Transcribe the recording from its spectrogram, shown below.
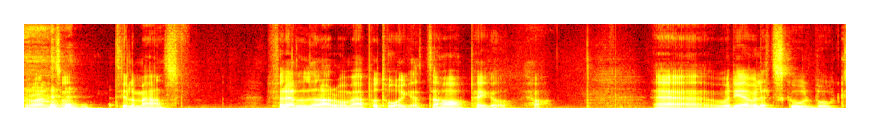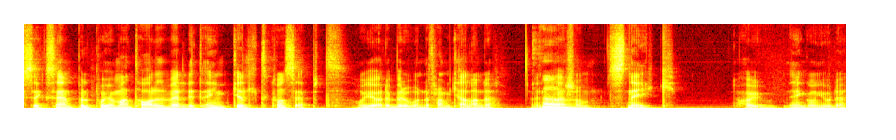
Det var liksom till och med hans föräldrar var med på tåget. Jaha, Peggle. Eh, och det är väl ett skolboksexempel på hur man tar ett väldigt enkelt koncept och gör det beroendeframkallande. Ungefär Ja. som Snake har ju en gång gjorde.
